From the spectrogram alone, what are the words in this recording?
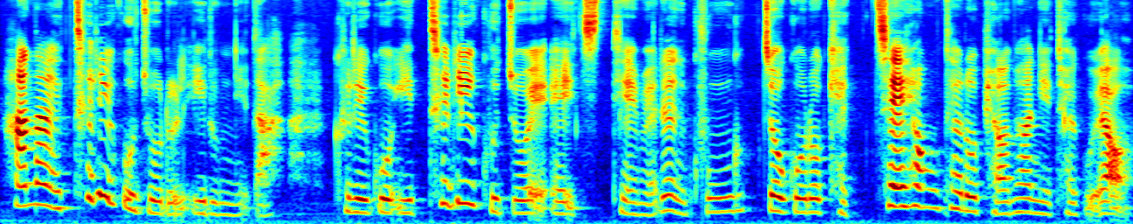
하나의 트리 구조를 이룹니다. 그리고 이 트리 구조의 HTML은 궁극적으로 객체 형태로 변환이 되고요.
